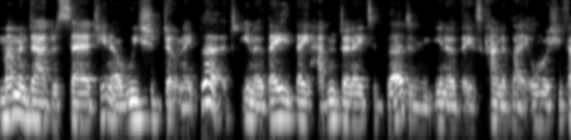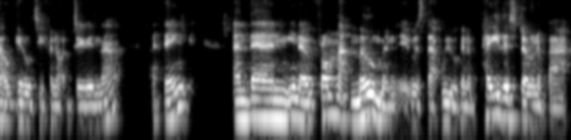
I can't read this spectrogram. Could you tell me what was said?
Mum and dad was said, you know, we should donate blood. You know, they they hadn't donated blood, and you know, it's kind of like almost you felt guilty for not doing that. I think. And then, you know, from that moment, it was that we were going to pay this donor back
